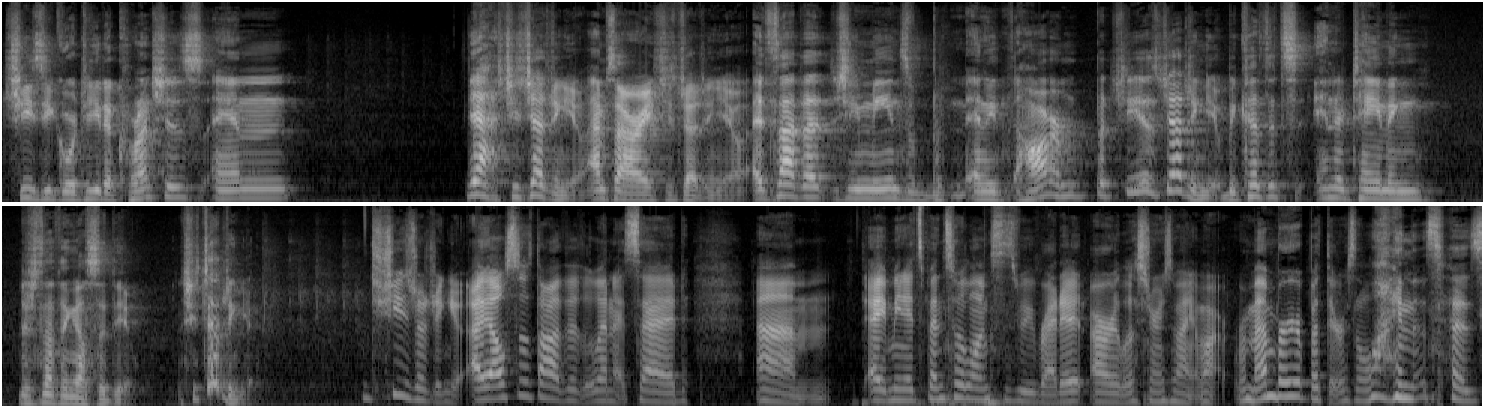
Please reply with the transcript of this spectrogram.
cheesy gordita crunches and yeah, she's judging you. I'm sorry, she's judging you. It's not that she means any harm, but she is judging you because it's entertaining. There's nothing else to do. She's judging you. She's judging you. I also thought that when it said, um, I mean, it's been so long since we read it, our listeners might not remember, but there's a line that says,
